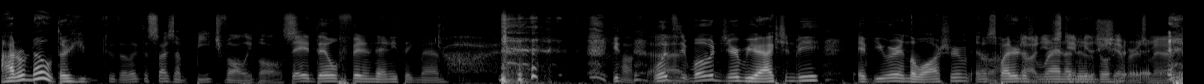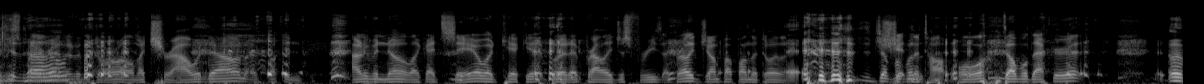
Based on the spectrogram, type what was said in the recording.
I don't know, they're hu- dude, they're like the size of beach volleyballs. they they'll fit into anything, man. Fuck What's what would your reaction be if you were in the washroom and the Oh, spider God, just ran just under the, the door? shivers, man. The ran under the door while my trowel down. I fucking, I don't even know. Like I'd say I would kick it, but I'd probably just freeze. I'd probably jump up on the toilet, Jump shit up in on the top bowl, double decker it. Uh,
